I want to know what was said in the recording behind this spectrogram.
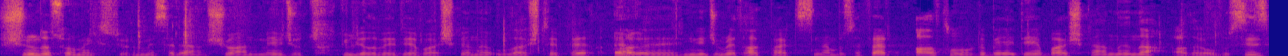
Şunu da sormak istiyorum. Mesela şu an mevcut Gülyalı Belediye Başkanı Ulaş Tepe Evet. e, yine Cumhuriyet Halk Partisi'nden bu sefer Altınordu Belediye Başkanlığı'na aday oldu. Siz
